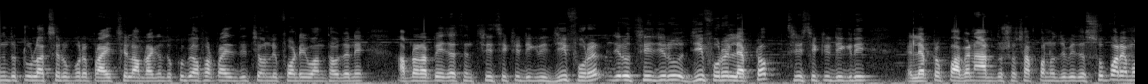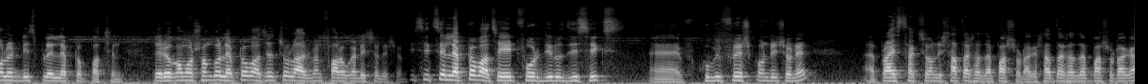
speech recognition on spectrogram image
কিন্তু টু লাক্সের উপরে প্রাইস ছিল, আমরা কিন্তু খুবই অফার প্রাইস দিচ্ছি অনলি ফর্টি ওয়ান থাউজেন্ডে আপনারা পেয়ে যাচ্ছেন থ্রি সিক্সটি ডিগ্রি জি ফোরের জিরো থ্রি জিরো জি ফোরের laptop three sixty degree laptop পাবেন, আট দুশো ছাপ্পান্ন জিবিতে সুপার অ্যামোলেড ডিসপ্লে ল্যাপটপ পাচ্ছেন। তো এরকম অসংখ্য ল্যাপটপ আছে, চলে আসবেন ফারুকাটি সলিউশন জি সিক্সের ল্যাপটপ আছে eight four zero G six খুবই ফ্রেশ কন্ডিশনের প্রাইস থাকছে অনলি সাতাশ হাজার পাঁচশো টাকা। সাতাশ হাজার পাঁচশো টাকা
